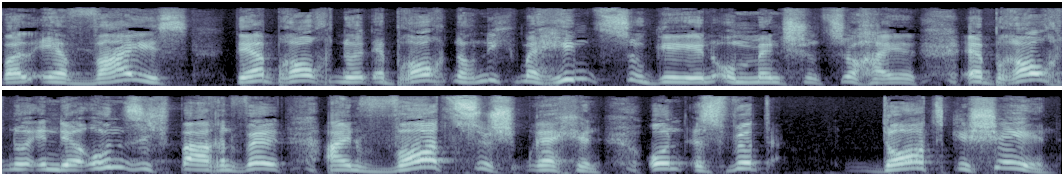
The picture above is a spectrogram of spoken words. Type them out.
Weil er weiß, der braucht nur, er braucht noch nicht mehr hinzugehen, um Menschen zu heilen. Er braucht nur in der unsichtbaren Welt ein Wort zu sprechen und es wird dort geschehen.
